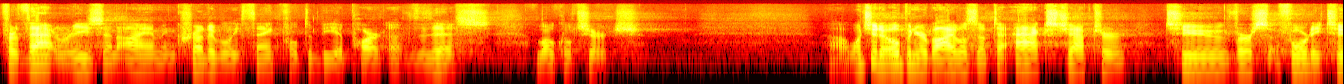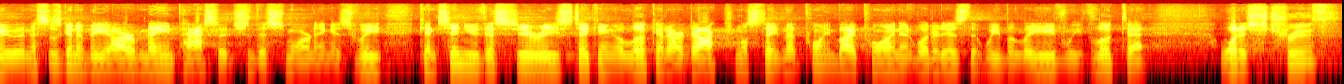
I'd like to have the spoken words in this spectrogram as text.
for that reason, I am incredibly thankful to be a part of this local church. Uh, I want you to open your Bibles up to Acts chapter 2, verse 42. And this is going to be our main passage this morning as we continue this series, taking a look at our doctrinal statement point by point and what it is that we believe. We've looked at what is truth.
